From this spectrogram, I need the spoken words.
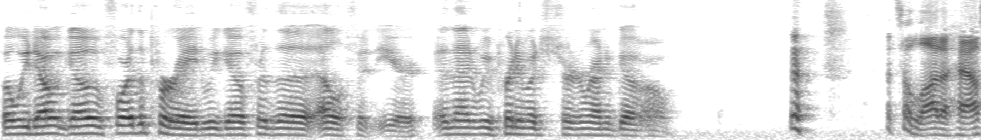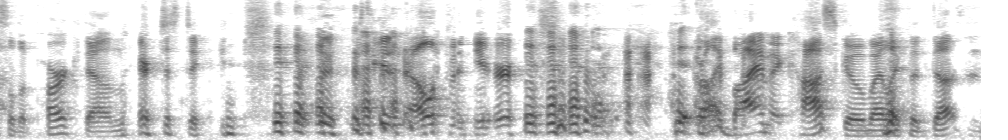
but we don't go for the parade. We go for the elephant ear, and then we pretty much turn around and go home. That's a lot of hassle to park down there just to, just to get an elephant here. Probably buy them at Costco by like the dozen.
